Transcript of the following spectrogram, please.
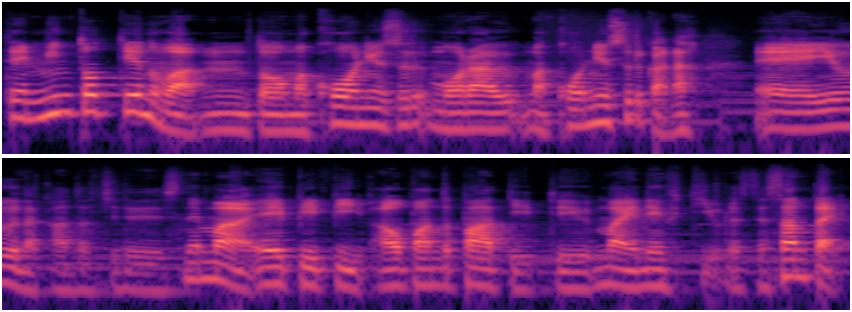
で、ミントっていうのは、うんと、まあ、購入する、もらう、まあ、購入するかな、えーいうような形でですね、まあ、APP、青パンダパーティーっていう、まあ、NFT をですね、3体、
